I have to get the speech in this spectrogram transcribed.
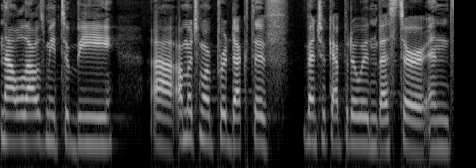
now allows me to be uh, a much more productive venture capital investor and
